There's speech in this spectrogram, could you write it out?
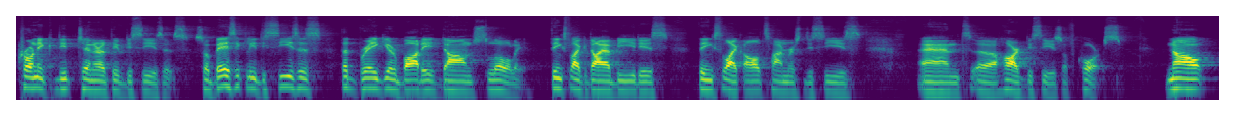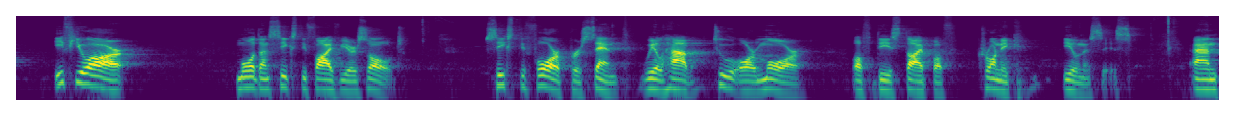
chronic degenerative diseases. So basically diseases that break your body down slowly. Things like diabetes, things like Alzheimer's disease, and uh, heart disease, of course. Now, if you are more than 65 years old, 64% will have two or more of these type of chronic illnesses. And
